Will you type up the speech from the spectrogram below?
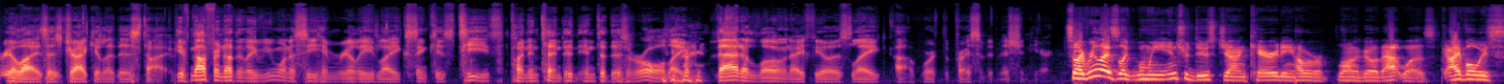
realize as Dracula this time. If not for nothing, like you want to see him really like sink his teeth, pun intended, into this role. Like that alone, I feel is like uh, worth the price of admission here. So I realized, like, when we introduced John Carradine, however long ago that was, I've always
